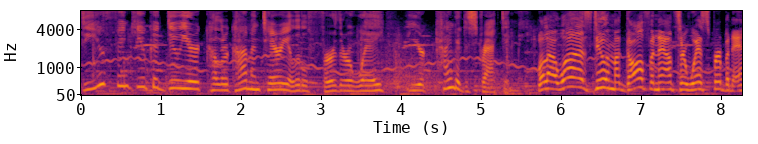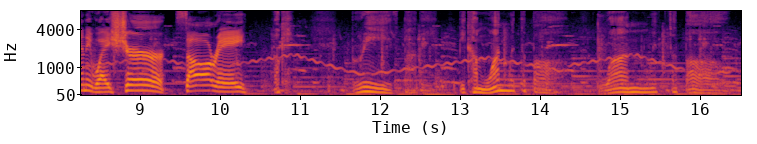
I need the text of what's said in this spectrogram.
do you think you could do your color commentary a little further away? You're kind of distracting me. Well, I was doing my golf announcer whisper, but anyway, sure. Sorry. Okay, breathe, Bobby. Become one with the ball. One with the ball.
